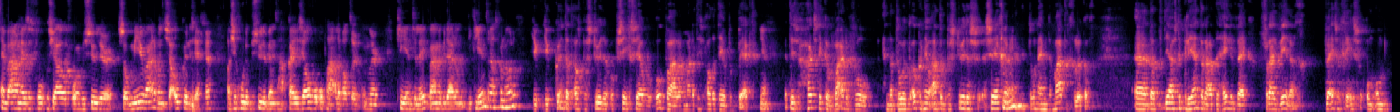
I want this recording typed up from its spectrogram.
En waarom heeft het volgens jou voor een bestuurder zo meerwaarde? Want je zou ook kunnen zeggen, als je een goede bestuurder bent, kan je zelf wel ophalen wat er onder cliënten leeft. Waarom heb je daar dan die cliëntenraad voor nodig? Je, je kunt dat als bestuurder op zichzelf wel ophalen, maar dat is altijd heel beperkt. Ja. Het is hartstikke waardevol. En dat hoor ik ook een heel aantal bestuurders zeggen, Mhm. en in toenemende mate gelukkig. eh, dat juist de cliëntenraad de hele week vrijwillig bezig is om, om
